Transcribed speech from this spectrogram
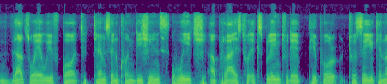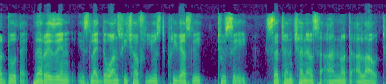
that's where we've got terms and conditions which applies to explain to the people to say you cannot do that. The reason is like the ones which have used previously to say certain channels are not allowed.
